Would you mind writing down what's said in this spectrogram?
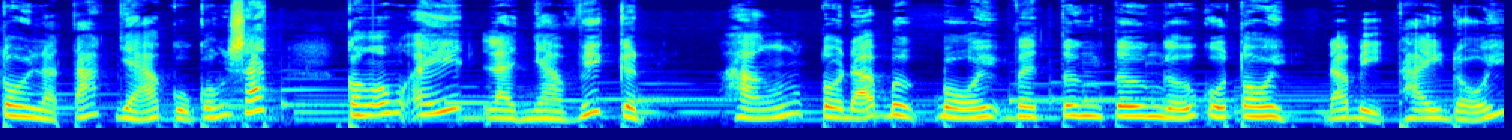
tôi là tác giả của cuốn sách, còn ông ấy là nhà viết kịch, hẳn tôi đã bực bội về từng từ ngữ của tôi đã bị thay đổi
